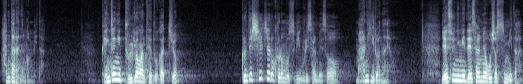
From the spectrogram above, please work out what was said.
한다라는 겁니다. 굉장히 불경한 태도 같죠? 그런데 실제로 그런 모습이 우리 삶에서 많이 일어나요. 예수님이 내 삶에 오셨습니다.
